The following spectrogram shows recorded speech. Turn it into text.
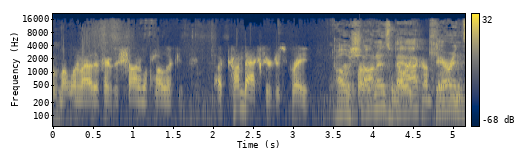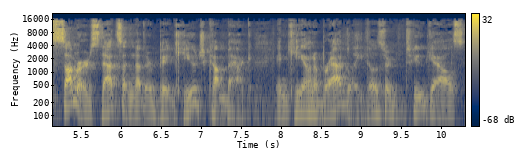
Yeah. my, one of my other favorites, Shauna McCullough. Uh, comebacks are just great. Oh, So Shauna's you back. Karen in. Summers. That's another big, huge comeback. And Kiana Bradley. Those are two gals.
